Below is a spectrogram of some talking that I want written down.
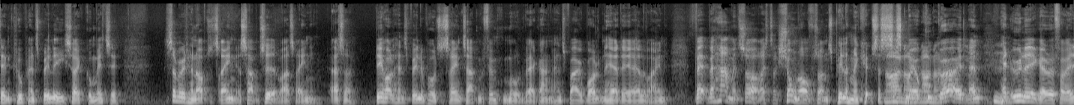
den klub, han spillede i, så ikke gå med til. Så mødte han op til træning og saboterede bare træning. Altså, det hold, han spillede på til træning, tabte med 15 mål hver gang, og han sparker bolden her, det er alle vegne. Hvad, hvad har man så af restriktioner over for sådan en spiller? Man kan, så, så skal man jo kunne gøre et eller andet. Hmm. Han ødelægger jo for,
